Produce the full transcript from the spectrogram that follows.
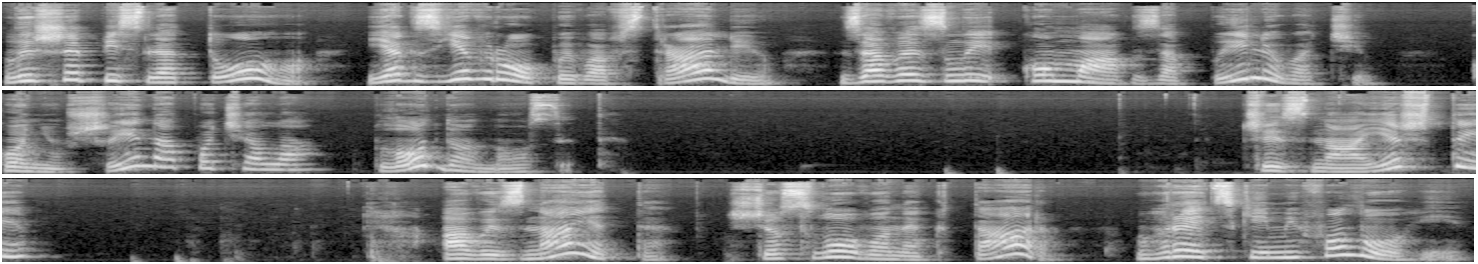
Лише після того, як з Європи в Австралію завезли комах запилювачів, конюшина почала плодоносити. Чи знаєш ти? А ви знаєте, що слово нектар в грецькій міфології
